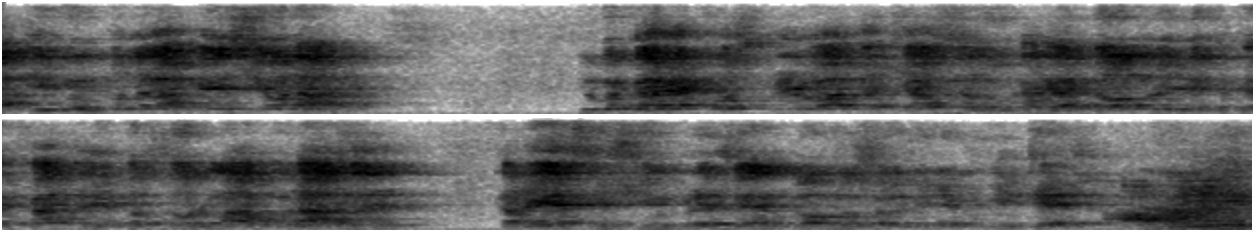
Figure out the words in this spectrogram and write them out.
activând până la pensionare. După care a fost preluată această lucrare a Domnului de către fratele păstor Marcu Lazar, care este și în prezent, Domnul să-l binecuvinteze. Amin.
